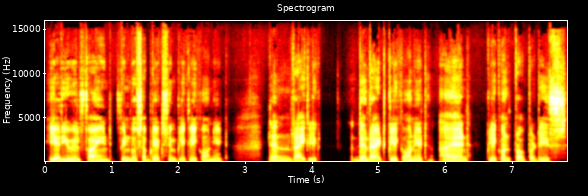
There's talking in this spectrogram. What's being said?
Here you will find Windows Update. Simply click on it. Then right click, then right click on it and click on Properties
